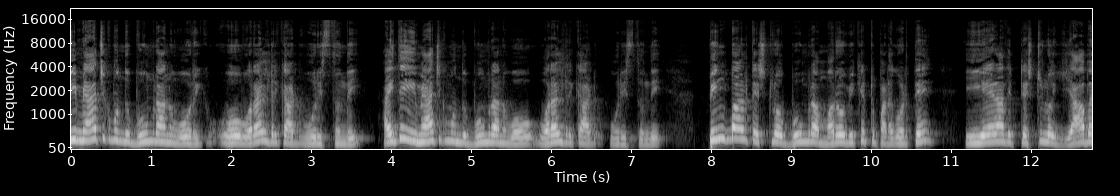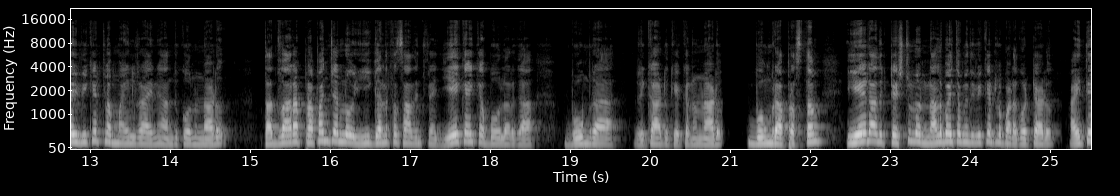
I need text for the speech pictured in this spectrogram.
ఈ మ్యాచ్కు ముందు బూమ్రాను ఓ రి ఓ వరల్డ్ రికార్డ్ ఊరిస్తుంది. అయితే ఈ మ్యాచ్కు ముందు బూమ్రాను ఓ వరల్డ్ రికార్డ్ ఊరిస్తుంది. పింక్ బాల్ టెస్ట్లో బూమ్రా మరో వికెట్ పడగొడితే ఈ ఏడాది టెస్టులో యాభై వికెట్ల మైలురాయిని అందుకోనున్నాడు. తద్వారా ప్రపంచంలో ఈ ఘనత సాధించిన ఏకైక బౌలర్గా బూమ్రా రికార్డుకు ఎక్కనున్నాడు. బూమ్రా ప్రస్తుతం ఈ ఏడాది టెస్టులో నలభై తొమ్మిది వికెట్లు పడగొట్టాడు. అయితే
